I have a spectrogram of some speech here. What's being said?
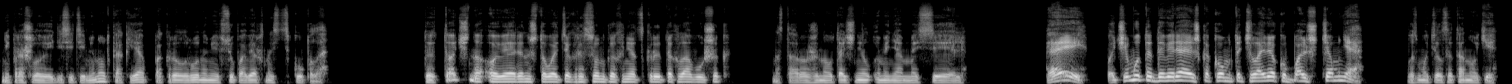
Не прошло и десяти минут, как я покрыл рунами всю поверхность купола. «Ты точно уверен, что в этих рисунках нет скрытых ловушек?» — настороженно уточнил у меня Мессиэль. «Эй, почему ты доверяешь какому-то человеку больше, чем мне?» — возмутился Тануки.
